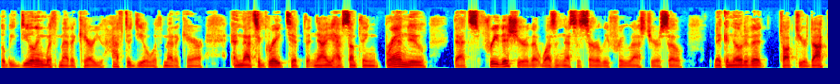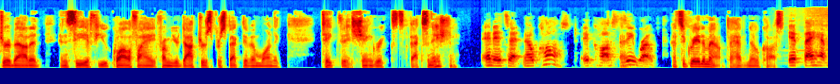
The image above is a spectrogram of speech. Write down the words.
They'll be dealing with Medicare. You have to deal with Medicare. And that's a great tip that now you have something brand new that's free this year that wasn't necessarily free last year. So make a note of it, talk to your doctor about it, and see if you qualify from your doctor's perspective and want to take the Shingrix vaccination. And it's at no cost. It costs zero. That's a great amount to have no cost. If they have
